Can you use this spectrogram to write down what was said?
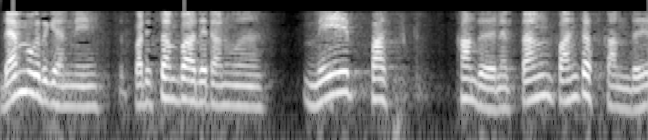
දැන් මොකද කියන්නේ? පටිච්චසම්පාදයට අනුව මේ පස් කඳ නැත්නම් පංචස්කන්ධය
